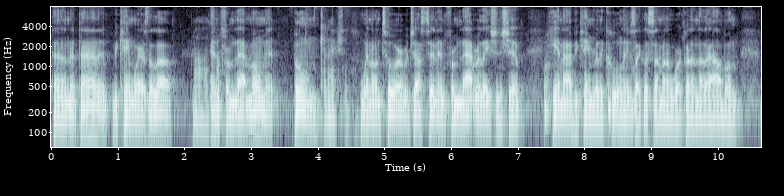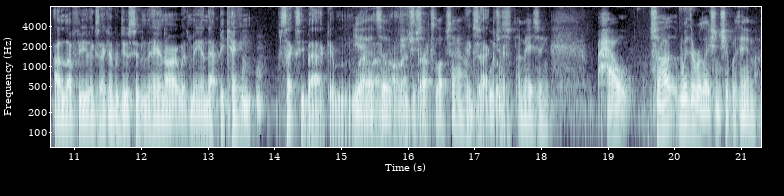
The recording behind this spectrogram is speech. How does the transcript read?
da, da, da. It became "Where's the Love," Oh, and awesome. from that moment, boom, connections. went on tour with Justin, and from that relationship, he and I became really cool. And he was like, "Listen, I'm going to work on another album. I'd love for you to executive produce it and A and R with me." And that became "Sexy Back." And Yeah, that's a all that future sex love sound Exactly. which is amazing. How so? How with the relationship with him,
